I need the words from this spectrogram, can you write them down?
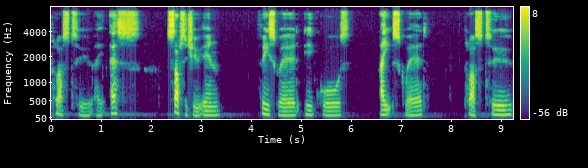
plus 2AS. Substitute in V squared equals 8 squared plus 2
